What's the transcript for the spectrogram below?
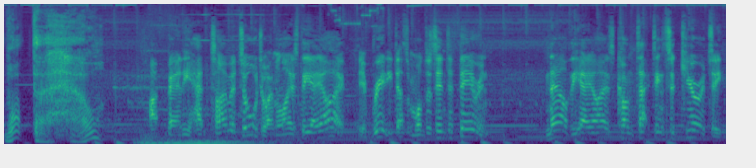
What the hell? I've barely had time at all to analyze the AI. It really doesn't want us interfering. Now the AI is contacting security.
